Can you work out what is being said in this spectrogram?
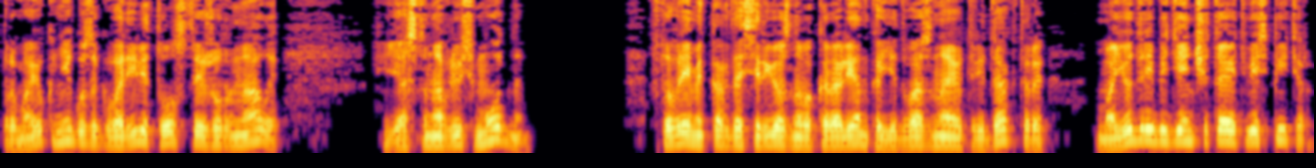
Про мою книгу заговорили толстые журналы. Я становлюсь модным. В то время, когда серьезного Короленко едва знают редакторы, мою дребедень читает весь Питер.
